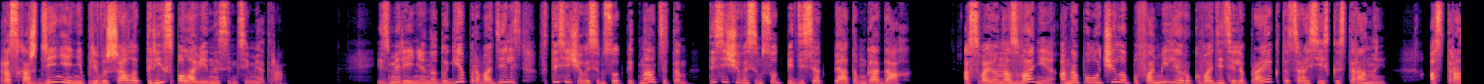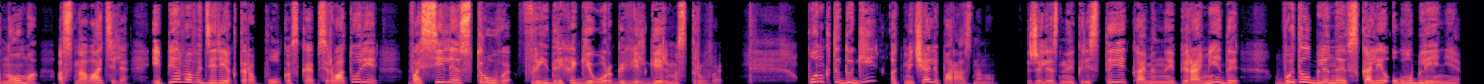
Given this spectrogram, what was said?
Расхождение не превышало 3,5 сантиметра. Измерения на дуге проводились в 1815-1855 годах, а свое название она получила по фамилии руководителя проекта с российской стороны – астронома, основателя и первого директора Пулковской обсерватории Василия Струве, Фридриха Георга Вильгельма Струве. Пункты дуги отмечали по-разному. Железные кресты, каменные пирамиды, выдолбленные в скале углубления,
